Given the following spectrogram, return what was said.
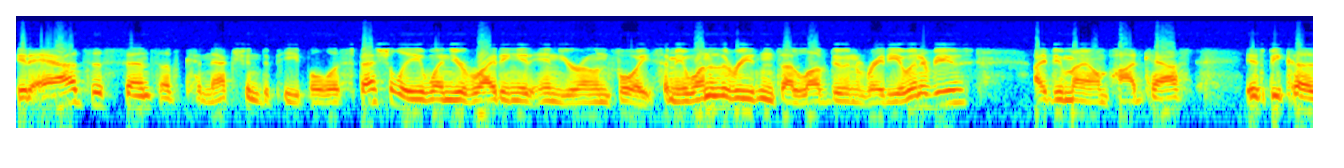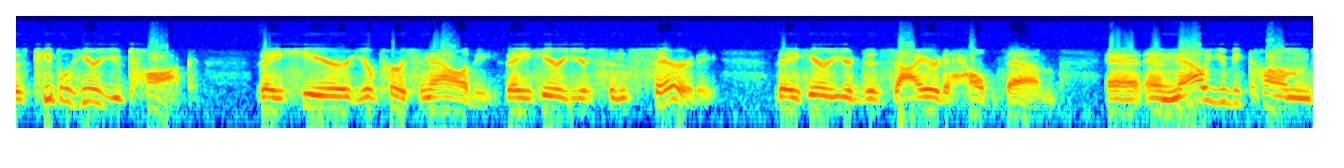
it adds a sense of connection to people, especially when you're writing it in your own voice. I mean, one of the reasons I love doing radio interviews, I do my own podcast, is because people hear you talk. They hear your personality. They hear your sincerity. They hear your desire to help them. And, and now you become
